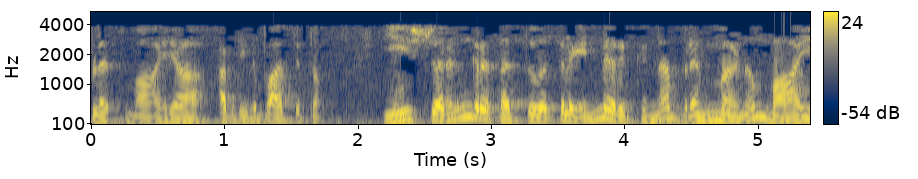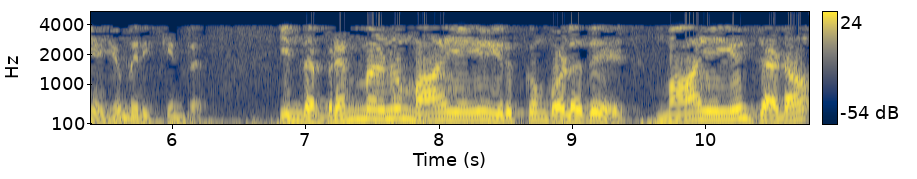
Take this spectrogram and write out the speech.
பிளஸ் மாயா அப்படின்னு பார்த்துட்டோம். ஈஸ்வரன்கிற தத்துவத்துல என்ன இருக்குன்னா பிரம்மனும் மாயையும் இருக்கின்றது. இந்த பிரம்மனும் மாயையும் இருக்கும் பொழுது மாயையும் ஜடம்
